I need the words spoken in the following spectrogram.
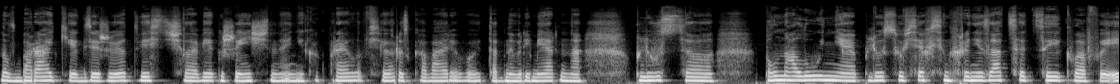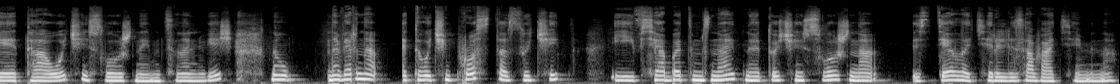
ну, в бараке, где живет 200 человек, женщины, они, как правило, все разговаривают одновременно. Плюс э, полнолуние, плюс у всех синхронизация циклов, и это очень сложная эмоциональная вещь. Но, наверное, это очень просто звучит, и все об этом знают, но это очень сложно сделать и реализовать именно.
